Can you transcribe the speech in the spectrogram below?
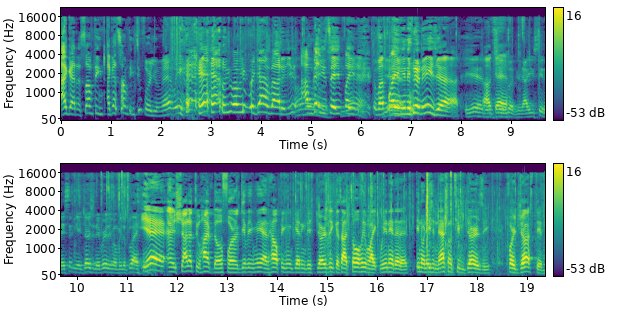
I got a something. I got something too for you, man. We, before we forget about it, you, I'm glad you oh, say you play yeah. about Yeah. playing in Indonesia. Yeah. Okay. Look, now you see, they sent me a jersey. They really want me to play. Yeah, and shout out to Hype though for giving me and helping me getting this jersey because I told him like we needed an Indonesian national team jersey for Justin.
